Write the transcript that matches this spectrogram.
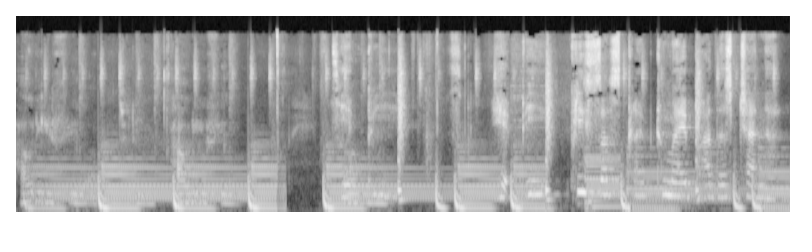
How do you feel about today? How do you feel? Happy. Happy. Please subscribe to my brother's channel.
